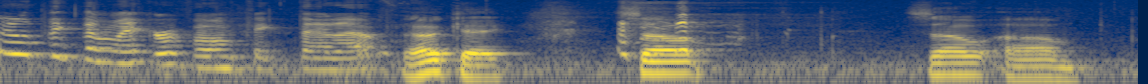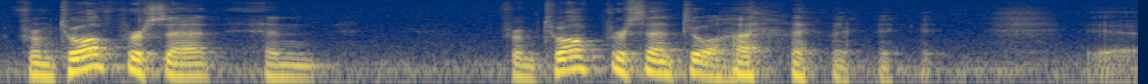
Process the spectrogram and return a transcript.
I don't think the microphone picked that up. Okay. So, so um, from 12% and from 12% to a hundred. yeah.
